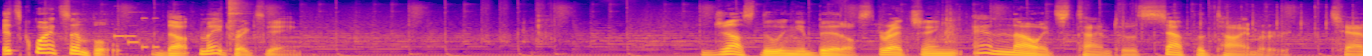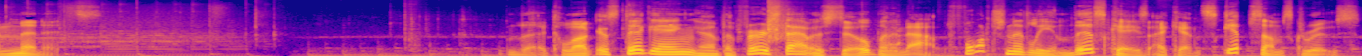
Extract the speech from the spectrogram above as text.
it's quite simple, dot matrix game. Just doing a bit of stretching and now it's time to set the timer. 10 minutes. The clock is ticking and the first step is to open it up. Fortunately in this case I can skip some screws.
